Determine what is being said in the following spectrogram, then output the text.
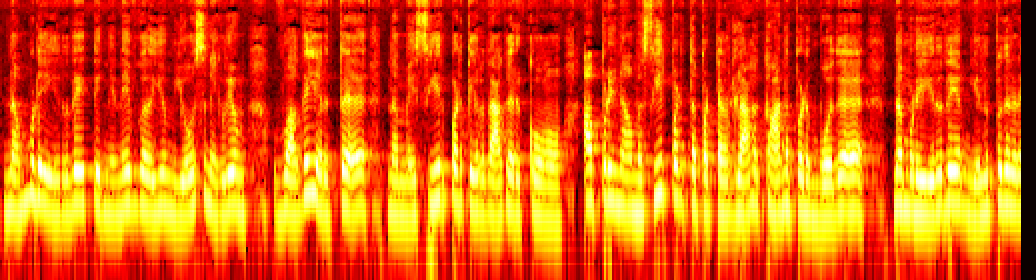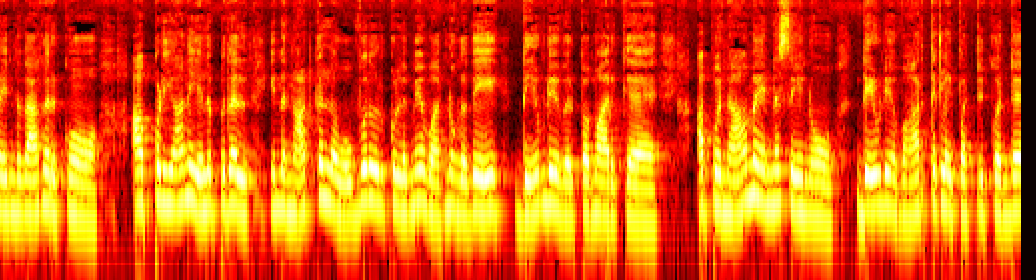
நம்முடைய இருதயத்தின் நினைவுகளையும் யோசனைகளையும் வகையறுத்து நம்மை சீர்படுத்துகிறதாக இருக்கும். அப்படி நாம சீர்படுத்தப்பட்டவர்களாக காணப்படும் போது நம்முடைய இருதயம் எழுப்புதல் அடைந்ததாக இருக்கும். அப்படியான எழுப்புதல் இந்த நாட்கள்ல ஒவ்வொருவருக்குள்ளுமே வரணுங்கிறதே தேவனுடைய விருப்பமா இருக்கு. அப்போ நாம் என்ன செய்யணும்? தேவனுடைய வார்த்தைகளை பற்றி கொண்டு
